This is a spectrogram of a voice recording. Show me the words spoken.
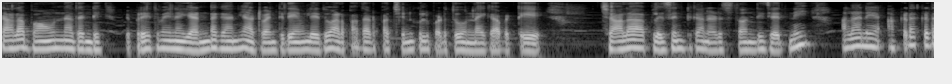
చాలా బాగున్నదండి. విపరీతమైన ఎండ కానీ అటువంటిది ఏం లేదు అడపాదడప చినుకులు పడుతూ ఉన్నాయి కాబట్టి చాలా ప్లెజెంట్గా నడుస్తోంది జర్నీ. అలానే అక్కడక్కడ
